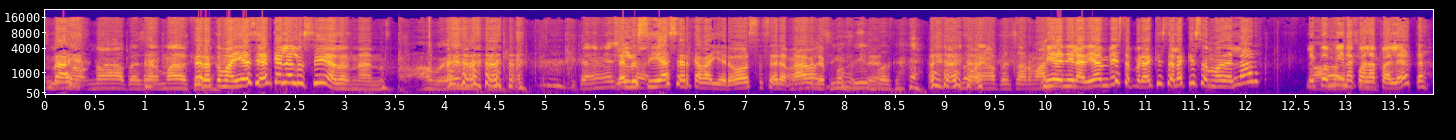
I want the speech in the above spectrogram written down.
Sí, Vaya. no, no vas a pensar mal. que- Pero como ahí decían que la lucía, don Nano. Ah, bueno. pues. La lucía ser caballeroso, ser Ah, amable. sí, pues, o sí, sea. porque no vayan a pensar mal. Miren, ni la habían visto, pero aquí se la quiso modelar. Le Ah, combina sí. con la paleta.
